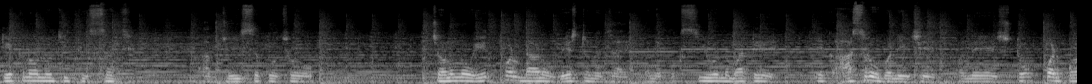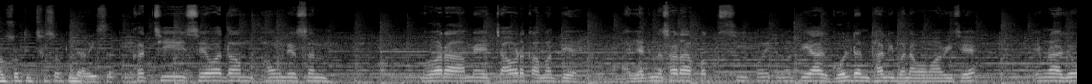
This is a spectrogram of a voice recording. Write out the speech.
ટેકનોલોજીથી સજ્જ આપ જોઈ શકો છો. ચણનો એક પણ દાણો વેસ્ટ ન જાય અને પક્ષીઓને માટે એક આશરો બન્યું છે અને સ્ટોક પણ પાંચસોથી છસો કિલા રહી શકે. કચ્છી સેવાધામ ફાઉન્ડેશન દ્વારા અમે ચાવડકા મધ્યે, આ યજ્ઞશાળા પક્ષી પોઈન્ટ મધ્યે આ ગોલ્ડન થાલી બનાવવામાં આવી છે. એમના જો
